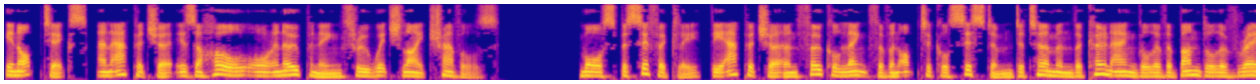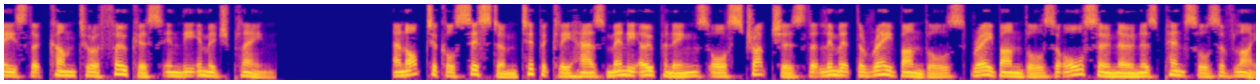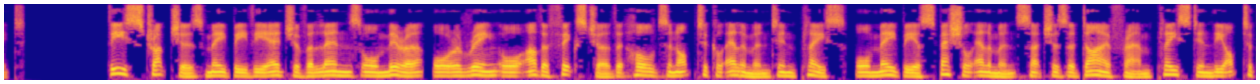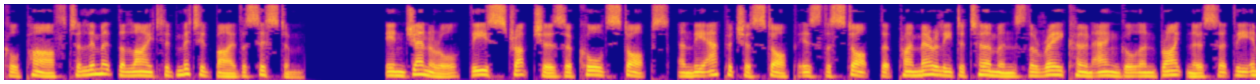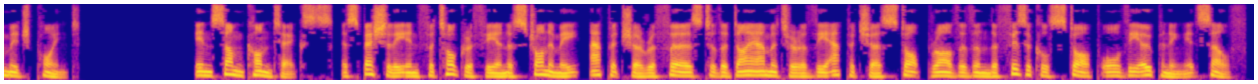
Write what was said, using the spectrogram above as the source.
In optics, an aperture is a hole or an opening through which light travels. More specifically, the aperture and focal length of an optical system determine the cone angle of a bundle of rays that come to a focus in the image plane. An optical system typically has many openings or structures that limit the ray bundles ray bundles are also known as pencils of light. These structures may be the edge of a lens or mirror, or a ring or other fixture that holds an optical element in place, or may be a special element such as a diaphragm placed in the optical path to limit the light admitted by the system. In general, these structures are called stops, and the aperture stop is the stop that primarily determines the ray cone angle and brightness at the image point. In some contexts, especially in photography and astronomy, aperture refers to the diameter of the aperture stop rather than the physical stop or the opening itself.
